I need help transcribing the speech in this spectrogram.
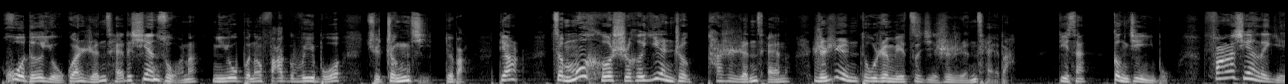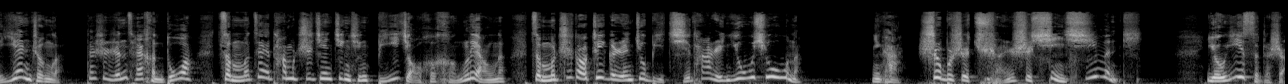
获得有关人才的线索呢？你又不能发个微博去征集，对吧？第二，怎么核实和验证他是人才呢？人人都认为自己是人才的。第三，更进一步，发现了也验证了，但是人才很多啊，怎么在他们之间进行比较和衡量呢？怎么知道这个人就比其他人优秀呢？你看，是不是全是信息问题？有意思的是，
